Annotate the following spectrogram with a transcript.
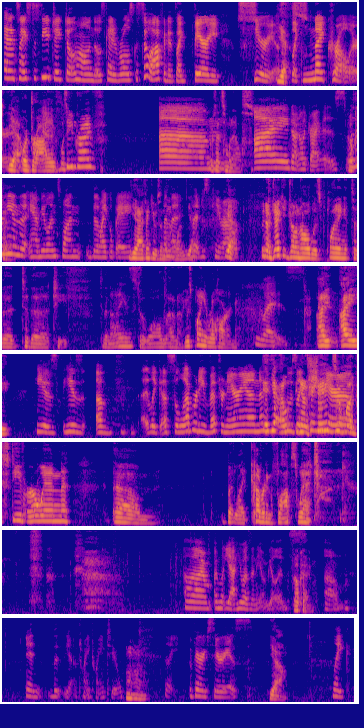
and it's nice to see Jake Gyllenhaal in those kind of roles because so often it's like very serious, Yes. like Nightcrawler. yeah, or Drive. Was he in Drive? Um, Or was that someone else? I don't know what Drive is. Wasn't Okay. he in the ambulance one, the Michael Bay? Yeah, I think he was in that the, one. Yeah. that just came out. Yeah. But no, Jake Gyllenhaal was playing it to the to the teeth, to the nines, to the walls. I don't know. He was playing it real hard. He was. I I he is he is a like a celebrity veterinarian. it, yeah, Who's, you like, know, shades of of- like Steve Irwin, um, but like covered in flop sweat. Um, I'm yeah, he was in the ambulance. okay. Um, in the yeah 2022, mm-hmm. like very serious, Yeah. like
